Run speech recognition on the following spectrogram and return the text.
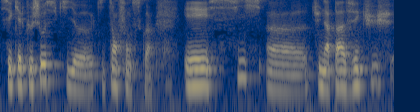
c'est quelque chose qui qui t'enfonce quoi. Et si tu n'as pas vécu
